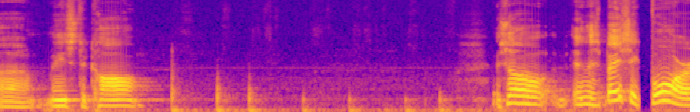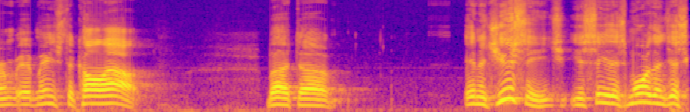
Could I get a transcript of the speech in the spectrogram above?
uh, means to call. So, in this basic form, it means to call out. But uh, in its usage, you see there's more than just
